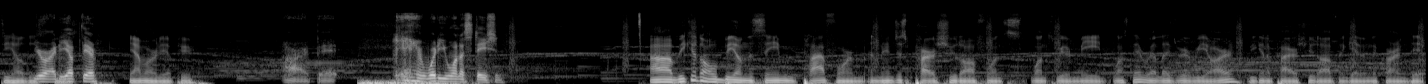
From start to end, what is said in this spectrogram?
see how this You're already goes. up there? yeah i'm already up here All right, bet. Where do you want to station? Uh we could all be on the same platform and then just parachute off once once we're made once they realize where we are we're gonna parachute off and get in the car and dip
